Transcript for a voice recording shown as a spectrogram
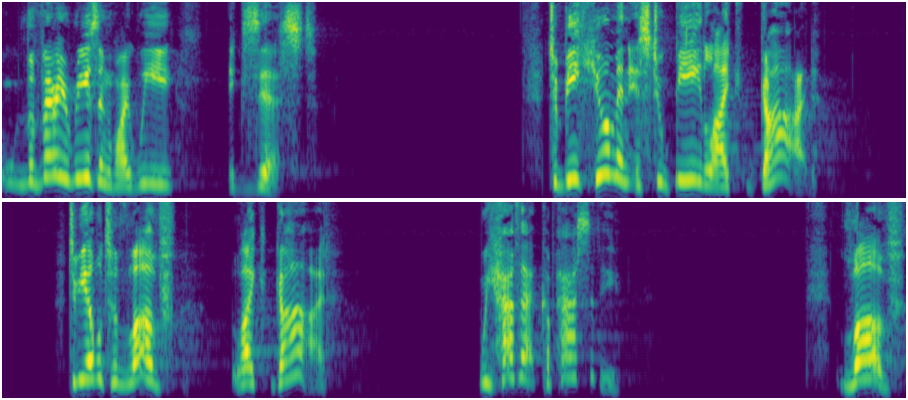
the very reason why we exist. To be human is to be like God, to be able to love like God. We have that capacity. Love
